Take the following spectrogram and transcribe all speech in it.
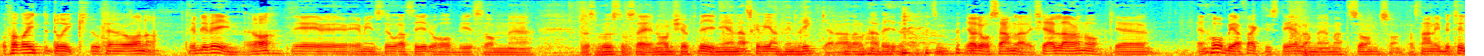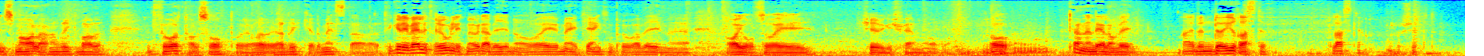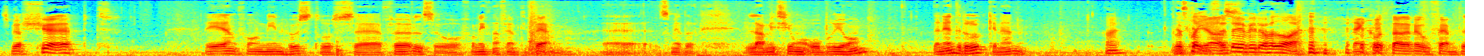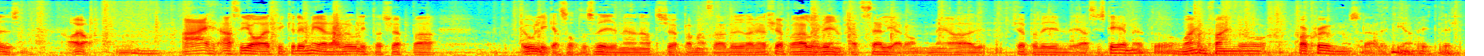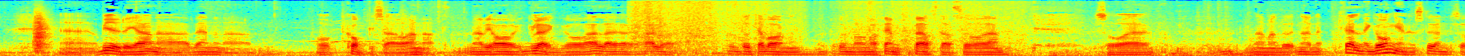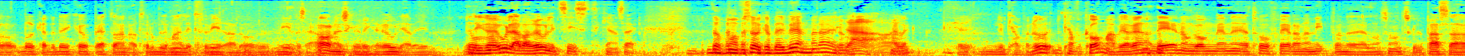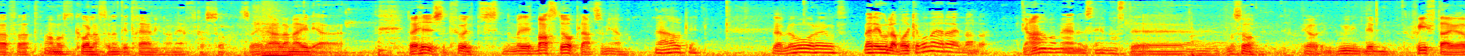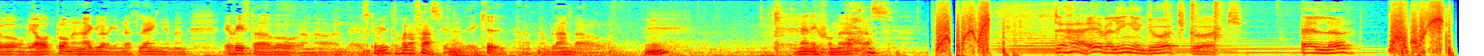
Och favoritdryck? Då kan jag ana. Det blir vin. Ja. Det är, är min stora sidohobby som, eh, eller som hustrun säger. Nu har du köpt vin igen. När ska vi egentligen dricka? Alla de här vinerna. Som jag då samlar i källaren och eh, en hobby jag faktiskt delar med Mats Samuelsson. Fast han är betydligt smalare. Han dricker bara ett fåtal sorter. Jag, jag dricker det mesta. Jag tycker det är väldigt roligt med udda viner och är med i ett gäng som provar vin. Eh, har gjort så i 20-25 år. Och kan en del om vin. Nej, den dyraste flaskan du har köpt. Som jag köpt. Det är en från min hustrus eh, födelseår från 1955. Eh, som heter La Mission Aubryon. Den är inte drucken ännu. Nej. Göras. Priset det vill jag höra. Den kostade nog 5000. ja, ja. Nej, alltså jag tycker det är mer roligt att köpa olika sorters vin än att köpa massa dyra vin. Jag köper aldrig vin för att sälja dem. Men jag köper vin via systemet och Winefinder och Passion och sådär lite grann hit och dit. Eh, och bjuder gärna vännerna och kompisar och annat. När vi har glögg och alla, alla det brukar vara runda 150 pers där så, eh, så eh, när, man, då- när kvällen är gången en stund så brukar det dyka upp ett och annat så då blir man lite förvirrad och vill säga ja nu ska vi dricka roliga viner. Tyckte Då- Ola var roligt sist kan jag säga. Då får man försöka bli vän med dig då. Ja, eller, du, kan få, du kan få komma. Vi har redan, det är någon gång, den, jag tror fredagen den 19 eller något sånt skulle passa för att man måste kolla så det inte är träning dagen efter. Så, så är det alla möjliga. Då är huset fullt. Det är bara ståplats som gäller. Ja, okej. Det blir bra det också. Men Ola brukar vara med där ibland då? Ja, han var med nu senast och så. Jag, det skiftar ju över åren. Jag har hållit på med den här glöggen rätt länge men det skiftar över åren och det ska vi inte hålla fast vid nu. Det är kul att man blandar och människor mötas. Det här är väl ingen gurkburk? Eller?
